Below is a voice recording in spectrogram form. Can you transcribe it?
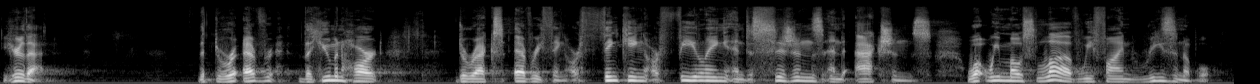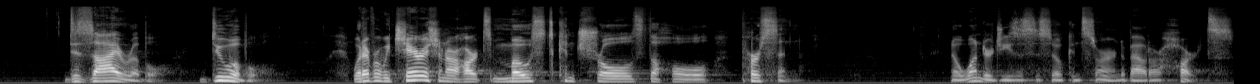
You hear that? The, every, the human heart directs everything our thinking, our feeling, and decisions and actions. What we most love, we find reasonable, desirable, doable. Whatever we cherish in our hearts most controls the whole person. No wonder Jesus is so concerned about our hearts.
